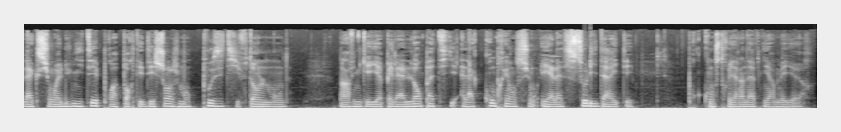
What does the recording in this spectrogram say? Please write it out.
l'action et l'unité pour apporter des changements positifs dans le monde. Marvin Gaye appelle à l'empathie, à la compréhension et à la solidarité pour construire un avenir meilleur.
